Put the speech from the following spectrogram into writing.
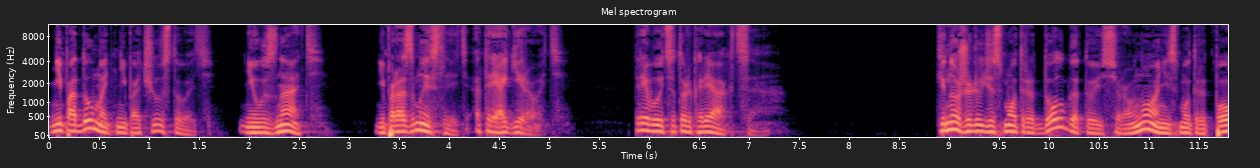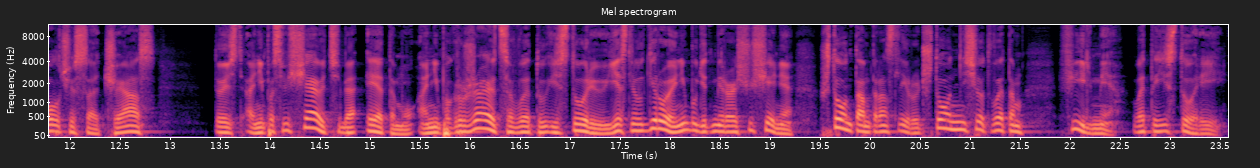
Не подумать, не почувствовать, не узнать, не поразмыслить, отреагировать. Требуется только реакция. Кино же люди смотрят долго, то есть все равно они смотрят полчаса, час. То есть они посвящают себя этому, они погружаются в эту историю. Если у героя не будет мироощущения, что он там транслирует, что он несет в этом фильме, в этой истории?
